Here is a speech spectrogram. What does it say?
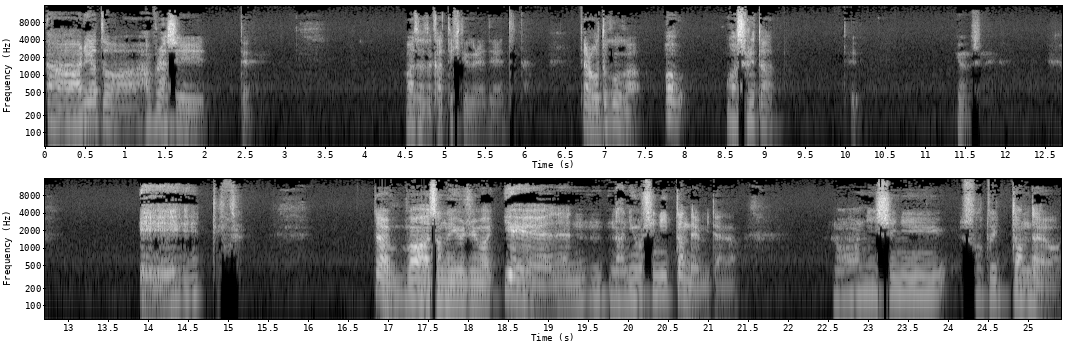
ああ、ありがとう、歯ブラシって。わざわざ買ってきてくれて、って言った。たら男が、あ、忘れたって言うんですね。ええー、って言った。だから、まあ、その友人は、いやいやいや、何をしに行ったんだよ、みたいな。何しに外行ったんだよ。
